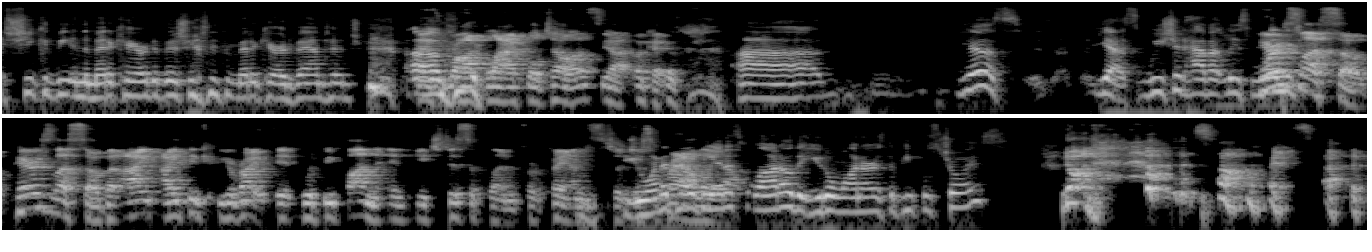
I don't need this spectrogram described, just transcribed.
She could be in the Medicare division, Medicare Advantage. As Um, Rod Black will tell us. Yeah. Okay. uh, yes, yes, we should have at least one. Pairs less so. Pairs less so. But I, I think you're right. It would be fun in each discipline for fans to Do just you want to tell Deanna up. That you don't want her as the people's choice? No, that's not what I said.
